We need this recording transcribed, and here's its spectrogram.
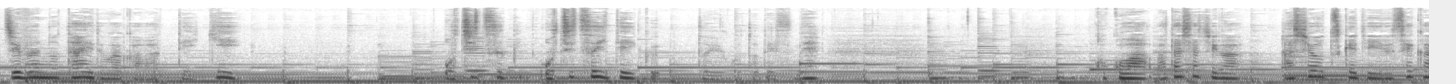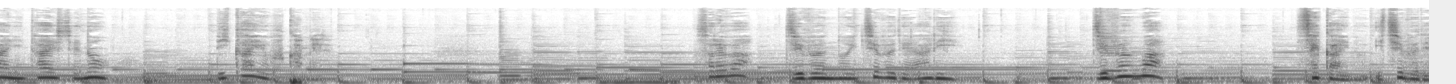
自分の態度が変わっていき落ち着落ち着いていくということですね。ここは私たちが足をつけている世界に対しての理解を深める。それは自分の一部であり自分は世界の一部で、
